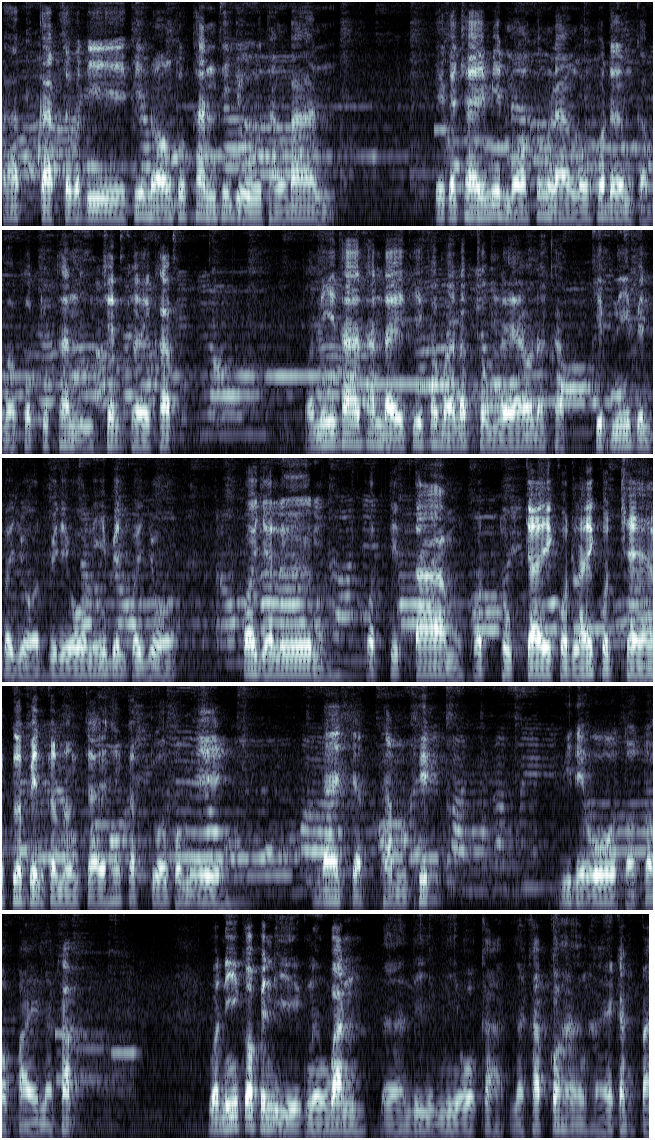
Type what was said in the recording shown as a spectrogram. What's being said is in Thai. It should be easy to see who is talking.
Speaker 1: ครับกับสวัสดีพี่น้องทุกท่านที่อยู่ทางบ้าน เอกชัยมีดหมอเครื่องรางหลวงพ่อเดิมกลับมาพบทุกท่านอีกเช่นเคยครับ วันนี้ถ้าท่านใดที่เข้ามารับชมแล้วนะครับ คลิปนี้เป็นประโยชน์วิดีโอนี้เป็นประโยชน์ ก็อย่าลืมกดติดตาม กดถูกใจกดไลค์กดแชร์ เพื่อเป็นกำลังใจให้กับตัวผมเอง ได้จัดทำคลิปวิดีโอต่อๆไปนะครับ วันนี้ก็เป็นอีกหนึ่งวันนะที่มีโอกาสนะครับ ก็ห่างหายกันไป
